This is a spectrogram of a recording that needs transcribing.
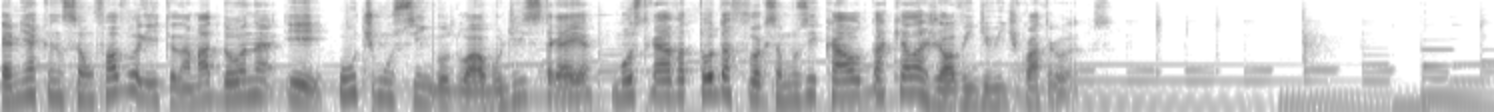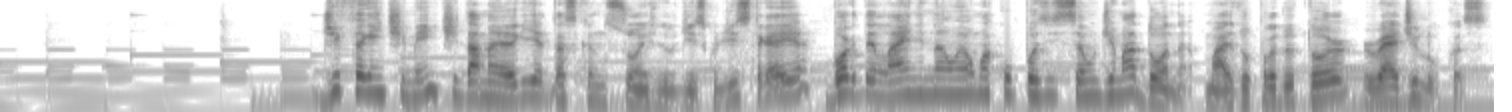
É minha canção favorita da Madonna e, último single do álbum de estreia, mostrava toda a força musical daquela jovem de 24 anos. Diferentemente da maioria das canções do disco de estreia, Borderline não é uma composição de Madonna, mas do produtor Red Lucas.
